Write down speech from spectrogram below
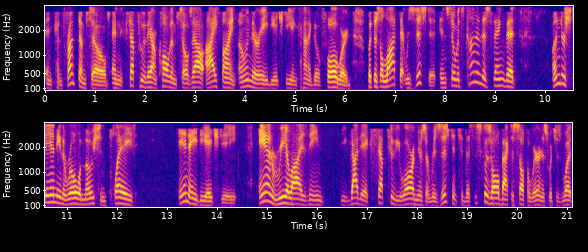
and confront themselves and accept who they are and call themselves out, I find own their ADHD and kind of go forward. But there's a lot that resist it. And so it's kind of this thing that understanding the role emotion plays in ADHD and realizing you got to accept who you are and there's a resistance to this. This goes all back to self-awareness, which is what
